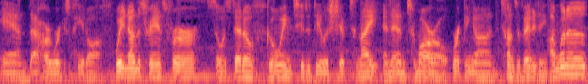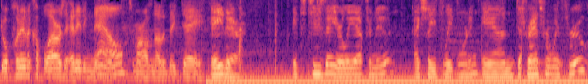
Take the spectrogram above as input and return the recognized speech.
and that hard work is paid off. Waiting on the transfer, so instead of going to the dealership tonight and then tomorrow working on tons of editing, I'm gonna go put in a couple hours of editing now. Tomorrow's another big day. Hey there, it's Tuesday, early afternoon. Actually, it's late morning, and uh, transfer went through.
